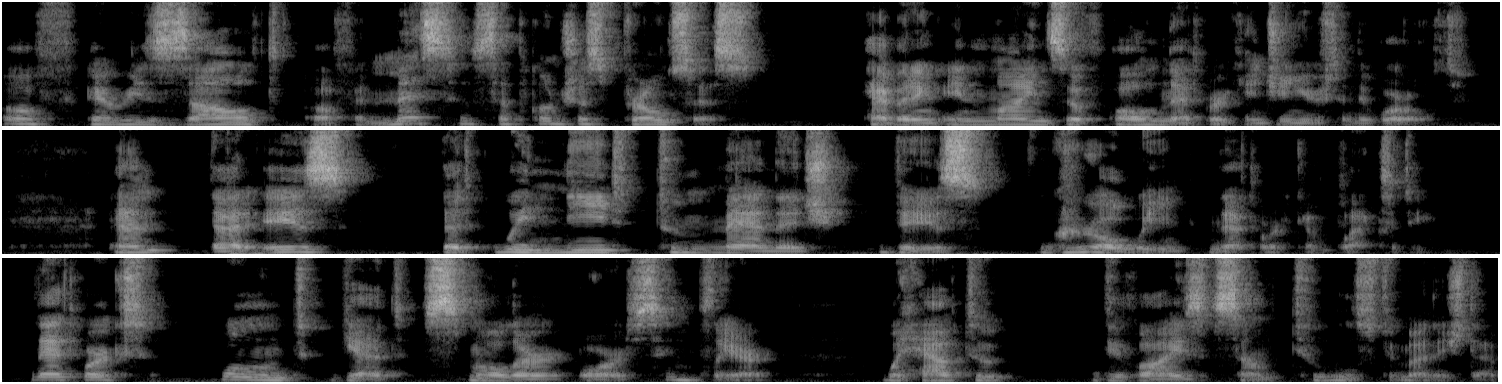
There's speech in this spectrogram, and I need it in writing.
of a result of a massive subconscious process happening in minds of all network engineers in the world. And that is that we need to manage this growing network complexity. Networks won't get smaller or simpler. We have to devise some tools to manage them.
